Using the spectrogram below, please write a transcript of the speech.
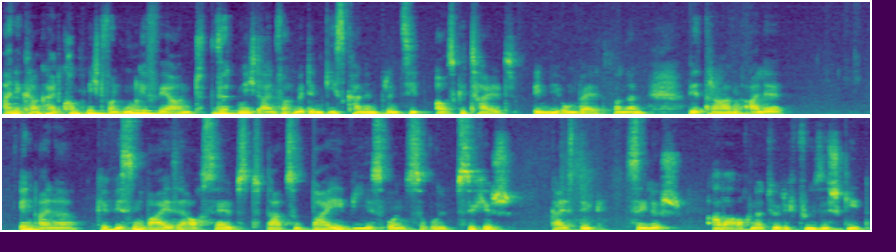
eine Krankheit kommt nicht von ungefähr und wird nicht einfach mit dem Gießkannenprinzip ausgeteilt in die Umwelt, sondern wir tragen alle in einer gewissen Weise auch selbst dazu bei, wie es uns sowohl psychisch, geistig, seelisch, aber auch natürlich physisch geht.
